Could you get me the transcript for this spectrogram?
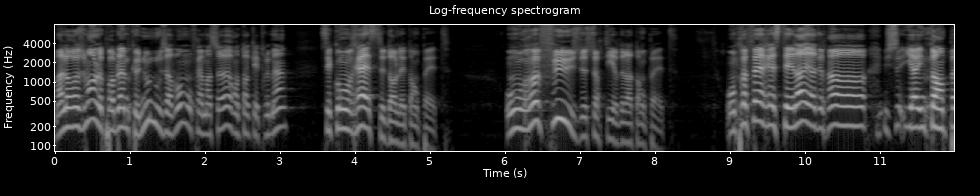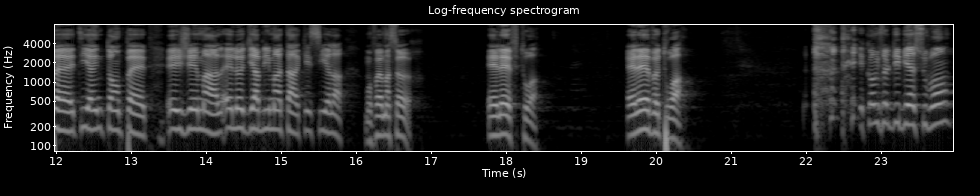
Malheureusement, le problème que nous, nous avons, mon frère, ma soeur, en tant qu'être humain, c'est qu'on reste dans les tempêtes. On refuse de sortir de la tempête. On préfère rester là et dire oh, il y a une tempête, il y a une tempête, et j'ai mal, et le diable m'attaque, ici et là. Mon frère, ma soeur, élève-toi. Élève-toi. Et comme je le dis bien souvent,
